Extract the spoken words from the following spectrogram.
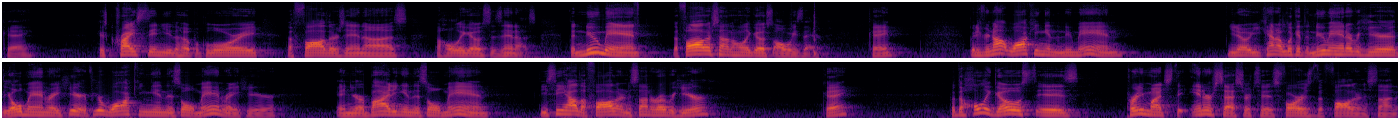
Okay? Because Christ in you, the hope of glory, the Father's in us, the Holy Ghost is in us. The new man, the Father, Son, and Holy Ghost always there. Okay? But if you're not walking in the new man, you know, you kind of look at the new man over here, the old man right here. If you're walking in this old man right here and you're abiding in this old man, do you see how the Father and the Son are over here? Okay? But the Holy Ghost is pretty much the intercessor to as far as the Father and the Son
